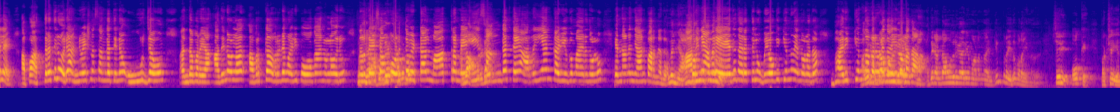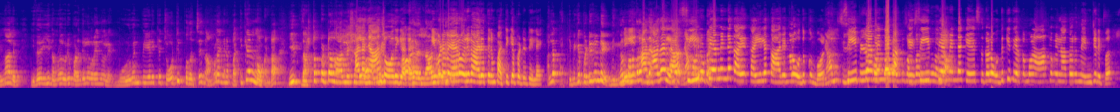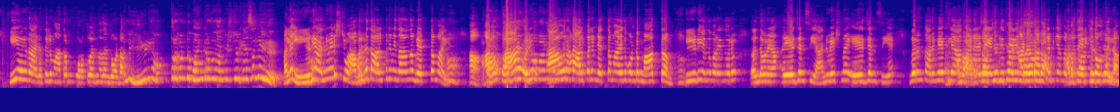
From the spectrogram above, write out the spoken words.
അല്ലേ? അപ്പൊ അത്തരത്തിൽ ഒരു അന്വേഷണ സംഘത്തിന് ഊർജവും എന്താ പറയാ അതിനുള്ള അവർക്ക് അവരുടെ വഴി പോകാനുള്ള ഒരു നിർദ്ദേശം കൊടുത്തുവിട്ടാൽ കൊടുത്തു വിട്ടാൽ മാത്രമേ ഈ സംഘത്തെ അറിയാൻ കഴിയുമായിരുന്നുള്ളൂ എന്നാണ് ഞാൻ പറഞ്ഞത്. അതിനെ അവർ. ഏത് തരത്തിൽ ഉപയോഗിക്കുന്നു എന്നുള്ളത് ഭരിക്കുന്നവരുടെ കയ്യിലുള്ളതാണ്. അത് രണ്ടാമതൊരു കാര്യമാണെന്നായിരിക്കും ഇത് പറയുന്നത്. ശരി ഓക്കെ. പക്ഷെ എന്നാലും ഇത് ഈ നമ്മൾ ഒരു പഴഞ്ചൊല്ല് പറയുന്ന പോലെ മുഴുവൻ പീണിക്ക് ചോട്ടിപ്പുതച്ച് നമ്മളെങ്ങനെ പറ്റിക്കാനും നോക്കണ്ട. ഈ നഷ്ടപ്പെട്ട നാല് ലക്ഷം അല്ല ഞാൻ ചോദിക്കട്ടെ? ഇവിടെ വേറെ ഒരു കാര്യത്തിനും പറ്റിക്കപ്പെട്ടിട്ടില്ലേ? അല്ല പറ്റിപ്പിക്കപ്പെട്ടിട്ടുണ്ട്. നിങ്ങൾ അതല്ല സി. പി എമ്മിന്റെ കയ്യിലെ കാര്യങ്ങൾ ഒതുക്കുമ്പോൾ സി പി എമ്മിന്റെ സി പി എമ്മിന്റെ കേസുകൾ ഒതുക്കി തീർക്കുമ്പോൾ ആർക്കും ഇല്ലാത്ത ഒരു നെഞ്ചിടിപ്പ് ഈ ഒരു കാര്യത്തിൽ മാത്രം പുറത്തു വരുന്നത് എന്തുകൊണ്ടാണ് അല്ല ഇ ഡി അത്ര കണ്ട് ഭയങ്കരമായി അന്വേഷിച്ച ഒരു കേസല്ലേ ഇത്? അല്ല ഇ ഇ ഡി അന്വേഷിച്ചു. അവരുടെ താല്പര്യം ഇതാണെന്ന് വ്യക്തമായി ആ. ആ അത് ആ ഒരു ആ ഒരു താല്പര്യം വ്യക്തമായത് കൊണ്ട് മാത്രം ഇ ഡി എന്ന് പറയുന്ന ഒരു എന്താ പറയാ ഏജൻസിയെ അന്വേഷണ ഏജൻസിയെ വെറും കറിവേപ്പില. പറ്റുമെന്ന് എനിക്ക് തോന്നുന്നില്ല.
